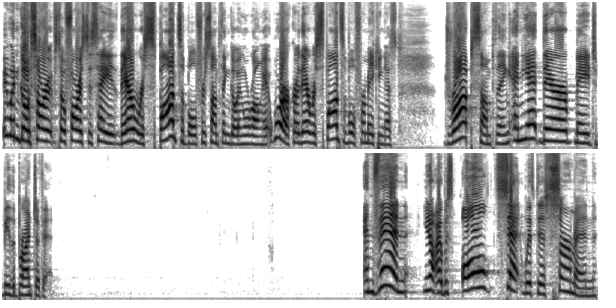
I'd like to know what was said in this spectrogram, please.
We wouldn't go so, far as to say they're responsible for something going wrong at work, or they're responsible for making us drop something, and yet they're made to be the brunt of it. And then, you know, I was all set with this sermon,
